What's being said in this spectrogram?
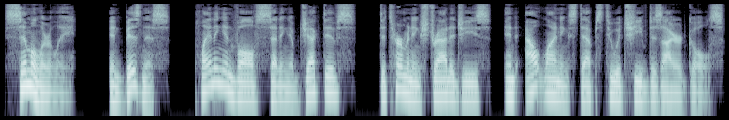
Similarly, in business, planning involves setting objectives, determining strategies, and outlining steps to achieve desired goals.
